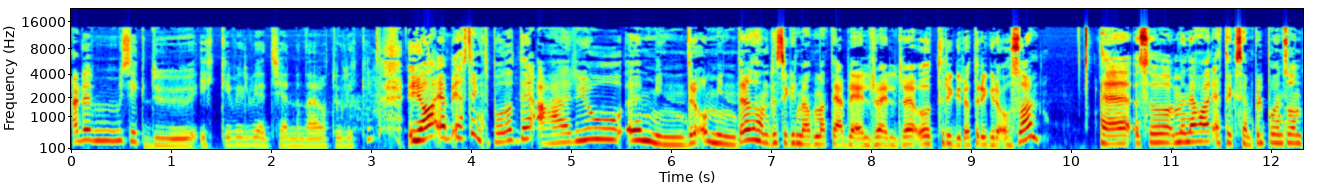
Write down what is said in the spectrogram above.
Er det musikk du ikke vil vedkjenne deg at du liker? Ja, jeg, jeg tenkte på det. Det er jo eh, mindre og mindre. Det handler sikkert mer om at jeg blir eldre og eldre og tryggere og tryggere også. Eh, Så, men jeg har et eksempel på en sånn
